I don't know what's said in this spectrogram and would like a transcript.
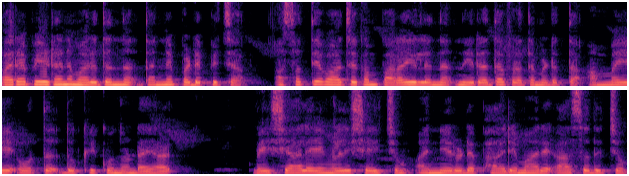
പരപീഡനമരുതെന്ന് തന്നെ പഠിപ്പിച്ച അസത്യവാചകം പറയില്ലെന്ന് നിരത വ്രതമെടുത്ത അമ്മയെ ഓർത്ത് ദുഃഖിക്കുന്നുണ്ടയാൾ വേശ്യാലയങ്ങളിൽ ശയിച്ചും അന്യരുടെ ഭാര്യമാരെ ആസ്വദിച്ചും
